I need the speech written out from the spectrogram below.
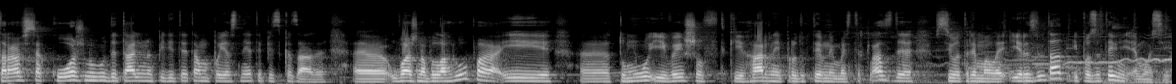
Старався кожному детально підійти там, пояснити, підсказати. Е, уважна була група, і е, тому і вийшов такий гарний продуктивний майстер-клас, де всі отримали і результат, і позитивні емоції.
